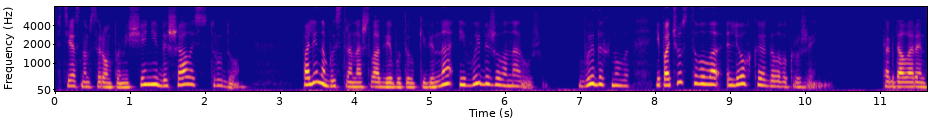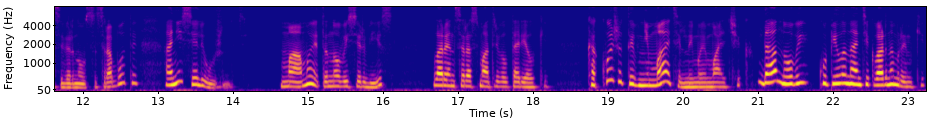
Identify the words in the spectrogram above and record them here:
В тесном сыром помещении дышалось с трудом. Полина быстро нашла две бутылки вина и выбежала наружу. Выдохнула и почувствовала легкое головокружение. Когда Лоренцо вернулся с работы, они сели ужинать. «Мама, это новый сервиз?» Лоренцо рассматривал тарелки. «Какой же ты внимательный, мой мальчик!» «Да, новый. Купила на антикварном рынке.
